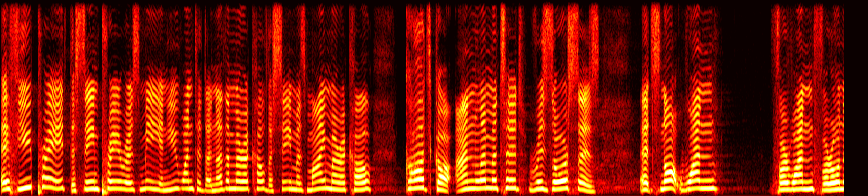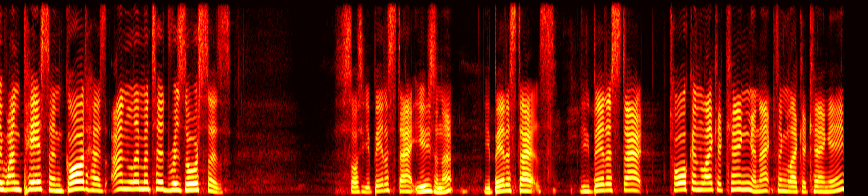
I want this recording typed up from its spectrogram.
If you prayed the same prayer as me and you wanted another miracle, the same as my miracle, God's got unlimited resources. It's not one for one, for only one person. God has unlimited resources. So you better start using it. You better start you better start talking like a king and acting like a king, eh?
